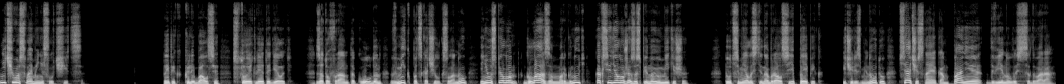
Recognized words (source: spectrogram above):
ничего с вами не случится. Пепик колебался, стоит ли это делать. Зато Франта Кулден вмиг подскочил к слону, и не успел он глазом моргнуть, как сидел уже за спиной у Микиша. Тут смелости набрался и Пепик, и через минуту вся честная компания двинулась со двора.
